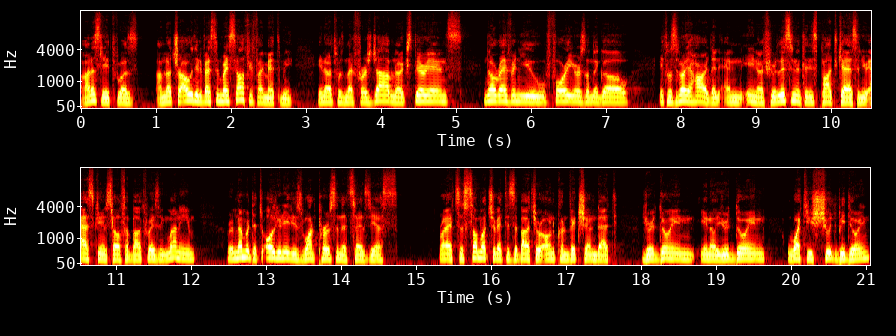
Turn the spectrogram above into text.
honestly, it was I'm not sure I would invest in myself if I met me. You know, it was my first job, no experience, no revenue, four years on the go. It was very hard. And, and you know, if you're listening to this podcast and you're asking yourself about raising money, remember that all you need is one person that says yes, right? So so much of it is about your own conviction that you're doing, you know, you're doing what you should be doing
